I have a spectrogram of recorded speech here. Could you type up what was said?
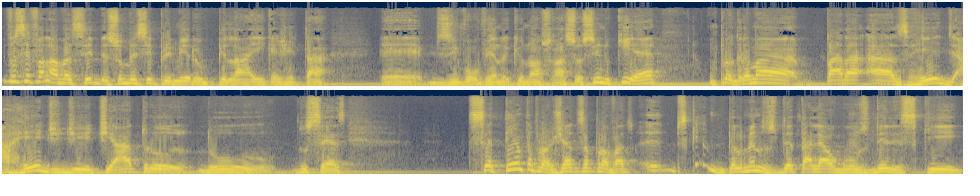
E você falava sobre esse primeiro pilar aí que a gente está é, desenvolvendo aqui o nosso raciocínio, que é um programa para as redes, a rede de teatro do, do SESI. 70 projetos aprovados. Você quer pelo menos detalhar alguns deles que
